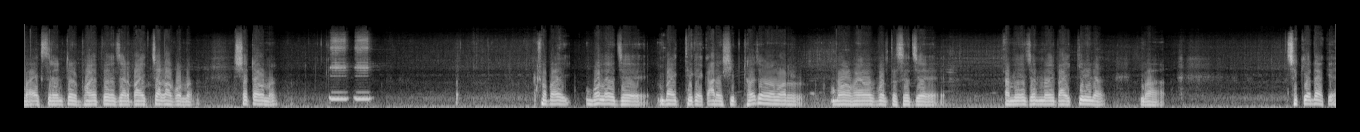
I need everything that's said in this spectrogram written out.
বা অ্যাক্সিডেন্টের ভয় পেয়ে যার বাইক চালাবো না, সেটাও না। সবাই বলে যে বাইক থেকে কারে শিফট হয়? যেমন আমার বড় ভাই আমাকে বলতেছে যে আমি এই জন্যই বাইক কিনি না বা ডাকে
